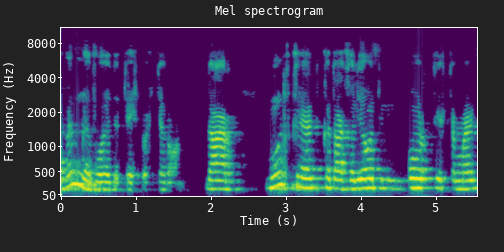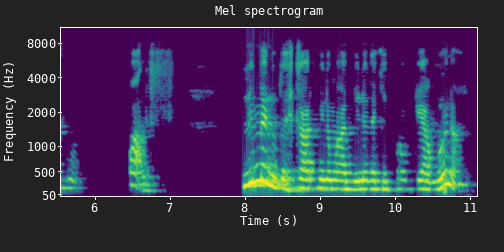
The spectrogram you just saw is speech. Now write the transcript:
avem nevoie de testosteron, dar mulți cred că dacă îl iau din import este mai bun. Fals. Nimeni nu descarpină mai bine decât propria mână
